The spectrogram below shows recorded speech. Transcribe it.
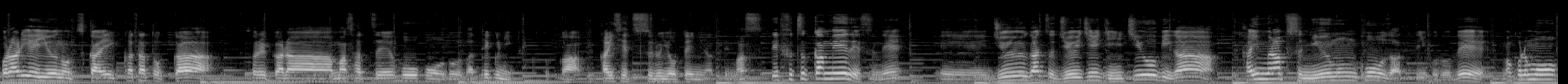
ポラリエ U の使い方とかそれからま撮影方法とかテクニックとか解説する予定になってます。で2日目ですね、えー、10月11日日曜日がタイムラプス入門講座っていうことで、まあ、これも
